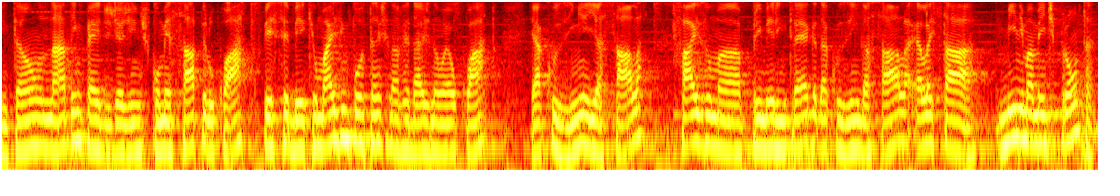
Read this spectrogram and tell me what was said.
Então, nada impede de a gente começar pelo quarto, perceber que o mais importante na verdade não é o quarto, é a cozinha e a sala. Faz uma primeira entrega da cozinha e da sala, ela está minimamente pronta,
